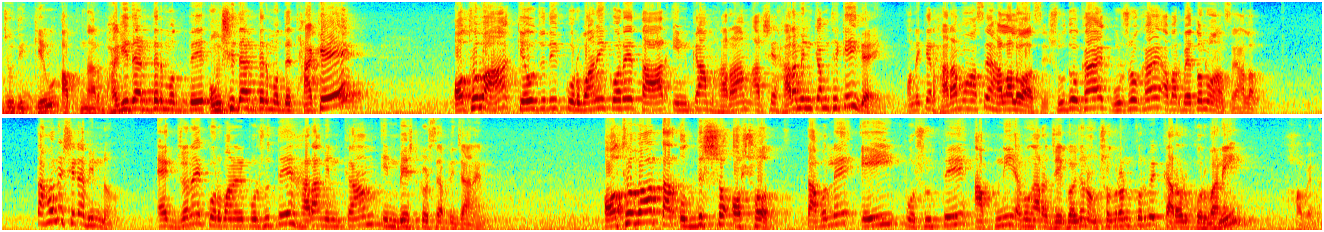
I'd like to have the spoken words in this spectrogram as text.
যদি কেউ আপনার ভাগিদারদের মধ্যে, অংশীদারদের মধ্যে থাকে, অথবা কেউ যদি কোরবানি করে, তার ইনকাম হারাম আর সে হারাম ইনকাম থেকেই দেয় অনেকের হারামও আছে, হালালও আছে। সুদও খায়, ঘুষও খায়, আবার বেতনও আছে, হালাল। তাহলে সেটা ভিন্ন। একজনে কোরবানের পশুতে হারাম ইনকাম ইনভেস্ট করছে, আপনি জানেন। অথবা তার উদ্দেশ্য অসৎ, তাহলে এই পশুতে আপনি এবং আরও যে কজন অংশগ্রহণ করবে, কারোর কোরবানি হবে না।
